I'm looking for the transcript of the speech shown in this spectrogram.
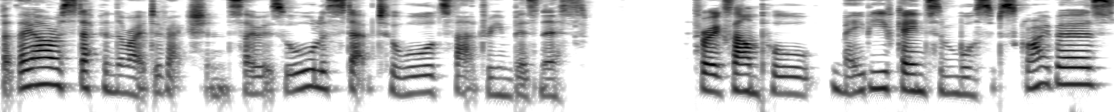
but they are a step in the right direction. So it's all a step towards that dream business. For example, maybe you've gained some more subscribers.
